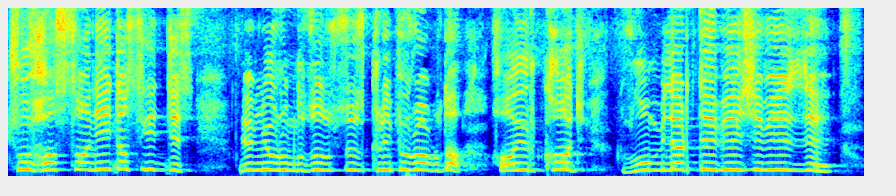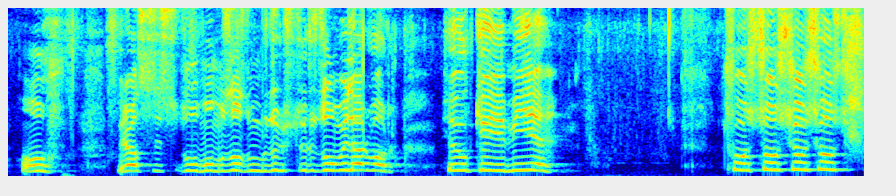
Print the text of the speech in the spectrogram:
Şu hastaneye nasıl gideceğiz? Bilmiyorum buzdolapsız creeper var burada. Hayır kaç. Zombiler tebeşimizde. Of. Biraz sessiz olmamız lazım. Burada bir sürü zombiler var. Çabuk ya yemeği ye. Çoş çoş çoş çoş.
